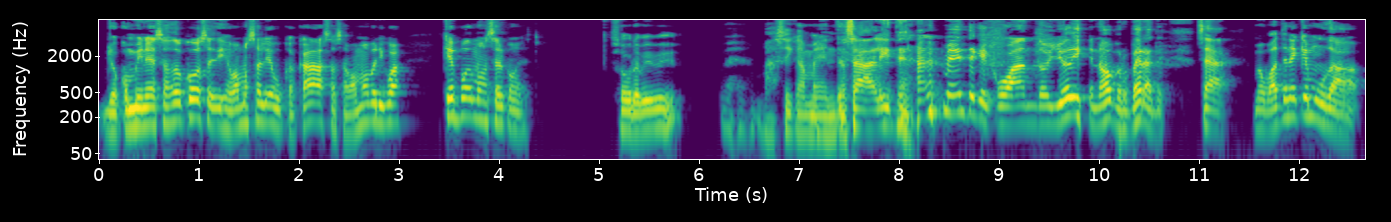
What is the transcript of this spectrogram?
yo combiné esas dos cosas y dije, vamos a salir a buscar casa, o sea, vamos a averiguar qué podemos hacer con esto. Sobrevivir. Básicamente, o sea, literalmente que cuando yo dije, no, pero espérate, o sea, me voy a tener que mudar,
